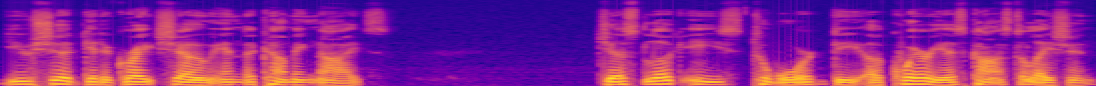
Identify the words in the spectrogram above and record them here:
you should get a great show in the coming nights. Just look east toward the Aquarius constellation,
